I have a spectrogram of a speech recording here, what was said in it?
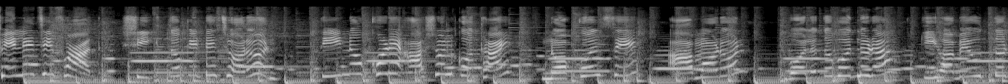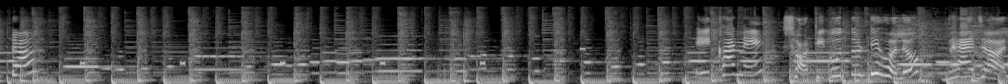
ফেলেছে ফাঁদ, সিক্ত কেটে চরণ তিন অক্ষরে আসল কোথায়? নকল সে, আমরণ। বলো তো বন্ধুরা, কি হবে উত্তরটা? এখানে সঠিক উত্তরটি হলো ভেজাল।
